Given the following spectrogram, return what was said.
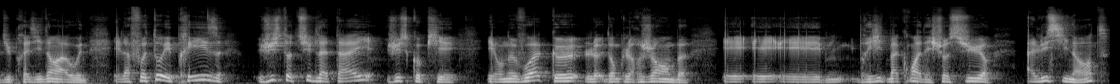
du président Aoun. Et la photo est prise juste au-dessus de la taille, jusqu'au pied. Et on ne voit que donc leurs jambes. et, Brigitte Macron a des chaussures hallucinante,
